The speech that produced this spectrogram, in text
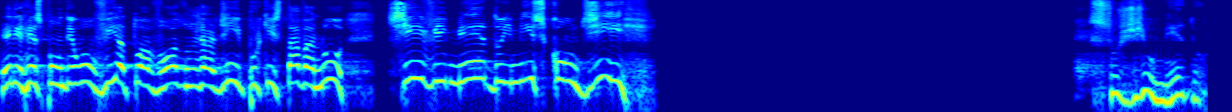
Ele respondeu: Ouvi a tua voz no jardim, e porque estava nu, tive medo e me escondi. Surgiu medo.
